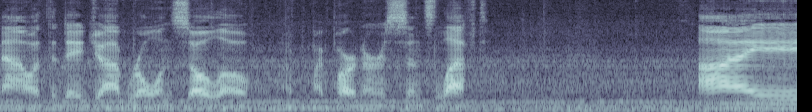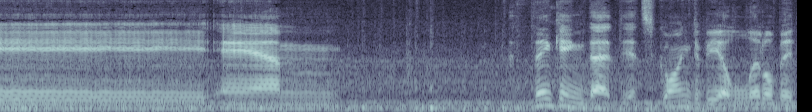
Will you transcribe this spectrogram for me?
now at the day job rolling solo, my partner has since left. I am thinking that it's going to be a little bit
